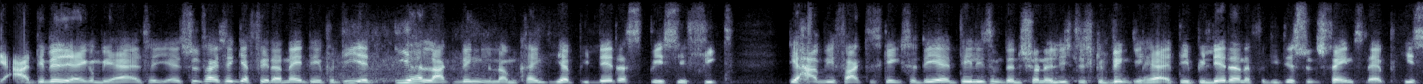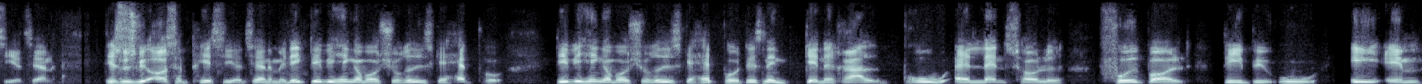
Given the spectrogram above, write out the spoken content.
ja, det ved jeg ikke, om vi er. Altså, jeg synes faktisk ikke, jeg fedter den af. Det er fordi, at I har lagt vinklen omkring de her billetter specifikt. Det har vi faktisk ikke, så det er, det er ligesom den journalistiske vinkel her, at det er billetterne, fordi det synes fansene er pisseirriterende. Det synes vi også er pisseirriterende, men det er ikke det, vi hænger vores juridiske hat på. Det, vi hænger vores juridiske hat på, det er sådan en generel brug af landsholdet, fodbold, DBU, EM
